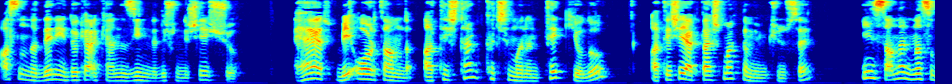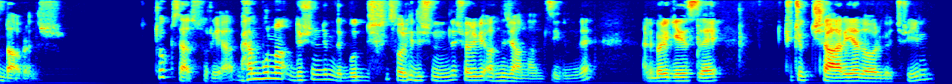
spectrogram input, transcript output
Aslında deneyi dökerken de zihninde düşündüğü şey şu. Eğer bir ortamda ateşten kaçınmanın tek yolu ateşe yaklaşmakla mümkünse insanlar nasıl davranır? Çok güzel soru ya. Ben bunu düşündüğümde, bu soruyu düşündüğümde şöyle bir anı canlandı zihnimde. Hani böyle gelin size küçük çağrıya doğru götüreyim.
